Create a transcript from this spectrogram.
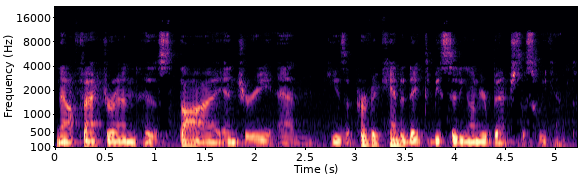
Now factor in his thigh injury, and he's a perfect candidate to be sitting on your bench this weekend.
